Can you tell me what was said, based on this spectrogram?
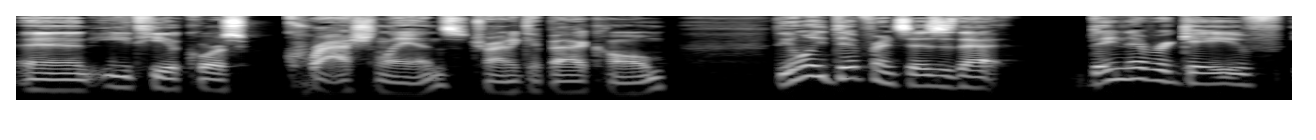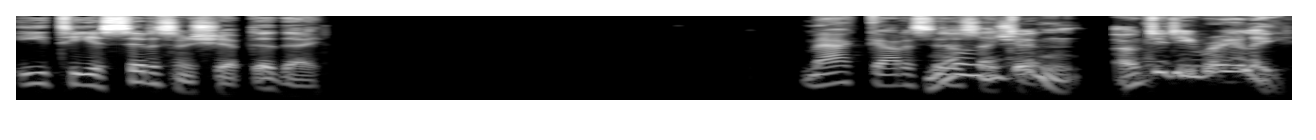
and ET, of course, crash lands trying to get back home. The only difference is, is that they never gave ET a citizenship, did they? Mac got a No, they didn't. Oh, did he really?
